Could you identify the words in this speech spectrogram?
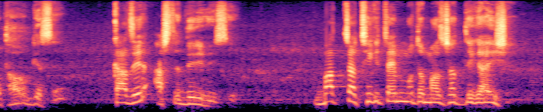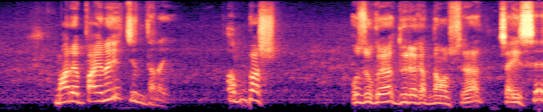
কোথাও গেছে, কাজে আসতে দেরি হয়েছে। বাচ্চা ঠিক টাইম মতো মাঝার দিকে আইসে, মারে পায় নাই, চিন্তা নাই। অভ্যাস, উজু করে দুই রেখাত নামাজ পড়া চাইছে,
